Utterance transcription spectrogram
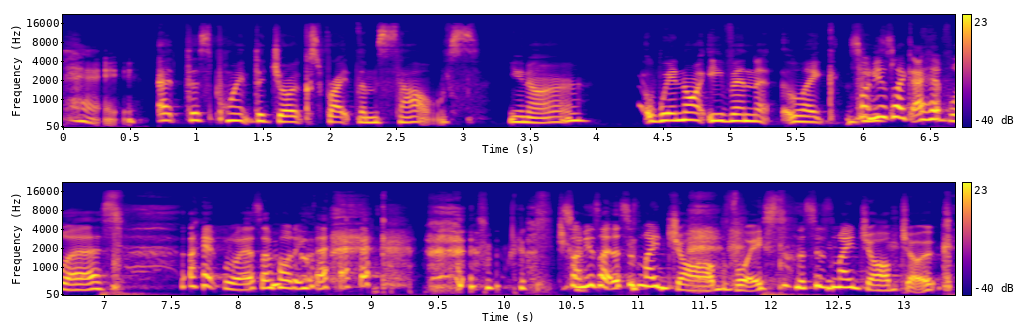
hey at this point the jokes write themselves you know we're not even like sonya's these- like i have worse I have worse. I'm holding back. Sonya's like, this is my job voice. This is my job joke.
